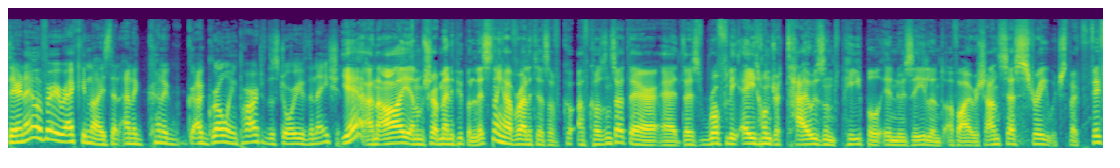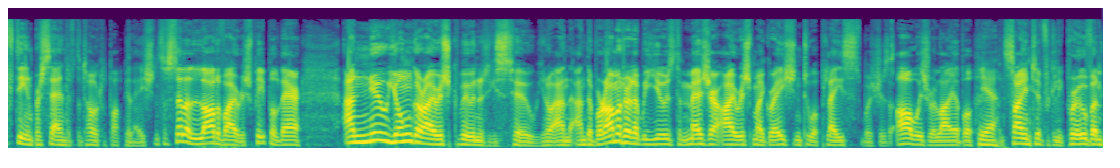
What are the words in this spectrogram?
they're now a very recognised and, and, a kind of a growing part of the story of the nation. Yeah, and I, and I'm sure many people listening have relatives of, of cousins out there. Uh, there's roughly 800,000 people in New Zealand of Irish ancestry, which is about 15% of the total population. So still a lot of Irish people there, and new younger Irish communities too. You know, and, and the barometer that we use to measure Irish migration to a place, which is always reliable yeah. and scientifically proven,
